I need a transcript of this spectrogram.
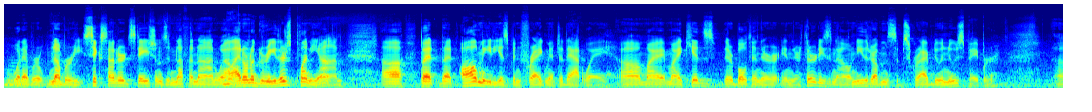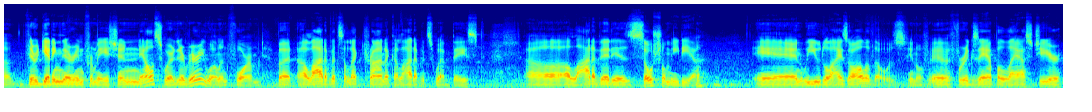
whatever number he 600 stations and nothing on. Well, I don't agree. There's plenty on, uh, but but all media has been fragmented that way. Uh, my my kids, they're both in their in their 30s now. Neither of them subscribe to a newspaper. Uh, they're getting their information elsewhere. They're very well informed, but a lot of it's electronic, a lot of it's web based, uh, a lot of it is social media, and we utilize all of those. You know, uh, for example, last year,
